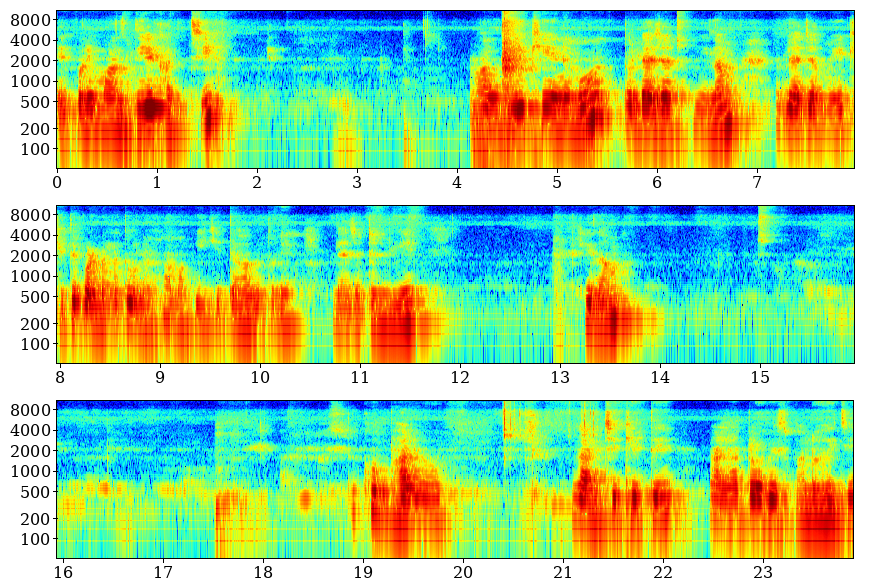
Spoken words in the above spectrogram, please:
এরপরে মাছ দিয়ে খাচ্ছি। আলু দিয়ে খেয়ে নেব। তো লেজা নিলাম। লেজা মেয়ে খেতে পারবে না, তো আমাকেই খেতে হবে। তাহলে লেজাটা নিয়ে খেলাম। খুব ভালো লাগছে খেতে। রান্নাটাও বেশ ভালো হয়েছে।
